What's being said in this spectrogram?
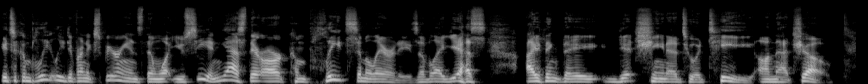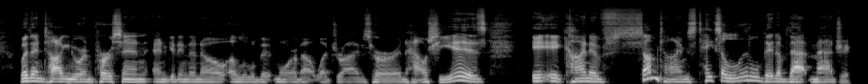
it's a completely different experience than what you see. And yes, there are complete similarities of like, yes, I think they get Scheana to a T on that show. But then talking to her in person and getting to know a little bit more about what drives her and how she is, it, it kind of sometimes takes a little bit of that magic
